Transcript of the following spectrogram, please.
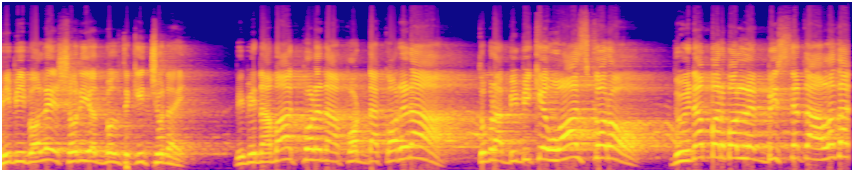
বিবি বলে শরীয়ত বলতে কিচ্ছু নাই। বিবি নামাজ পড়ে না, পর্দা করে না। তোমরা বিবিকে ওয়াজ করো। দুই নম্বর বললেন, বিছনাটা আলাদা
